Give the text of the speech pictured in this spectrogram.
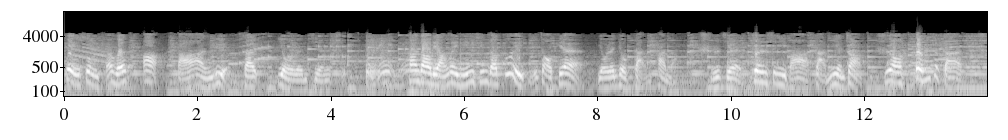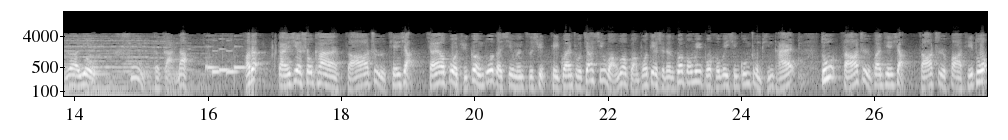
背诵全文；二、答案略；三、有人监视。看到两位明星的对比照片，有人就感叹呐。时间真是一把擀面杖，时而横着擀，时而又竖着擀呐。好的，感谢收看《杂志天下》。想要获取更多的新闻资讯，可以关注江西网络广播电视台的官方微博和微信公众平台。读杂志观天下，杂志话题多。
